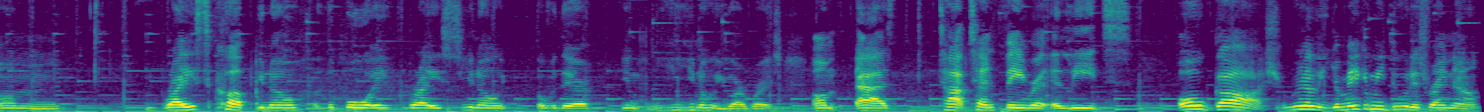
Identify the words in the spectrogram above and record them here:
Um, Bryce Cup, you know, the boy Bryce, you know, over there. You, you know who you are, Bryce. Um, as top 10 favorite elites. Oh gosh, really? You're making me do this right now.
